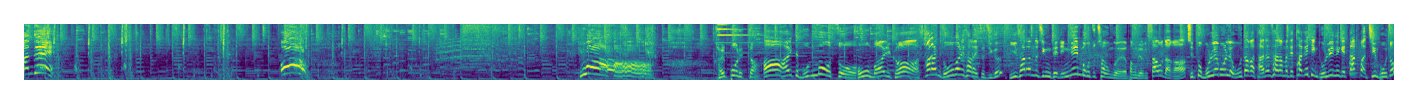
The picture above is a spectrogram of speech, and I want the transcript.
싸우면 안 돼! 어! 와! 갈 뻔했다. 아, 아이템 못 먹었어. 오 마이 갓. 사람이 너무 많이 살아있어, 지금? 이 사람도 지금 제 닉네임 보고 쫓아온 거예요. 방금 여기 싸우다가. 지금 또 몰래 몰래 오다가 다른 사람한테 타겟팅 돌리는 게 딱 봐. 지금 보죠?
